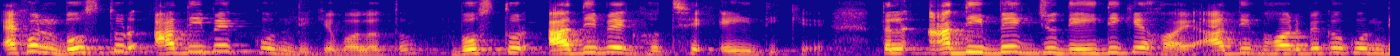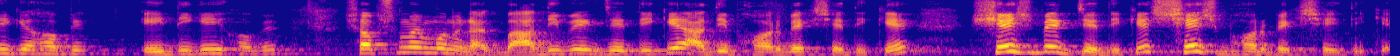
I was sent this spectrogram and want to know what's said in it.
এখন বস্তুর আদিবেগ কোন দিকে বলতো? বস্তুর আদিবেগ হচ্ছে এই দিকে। তাহলে আদিবেগ যদি এই দিকে হয়, আদি ভরবেগও কোন দিকে হবে? এই দিকেই হবে। সবসময় মনে রাখব, আদিবেগ যেদিকে, আদি ভরবেগ সেদিকে, শেষ বেগ যেদিকে, শেষ ভরবেগ সেই দিকে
